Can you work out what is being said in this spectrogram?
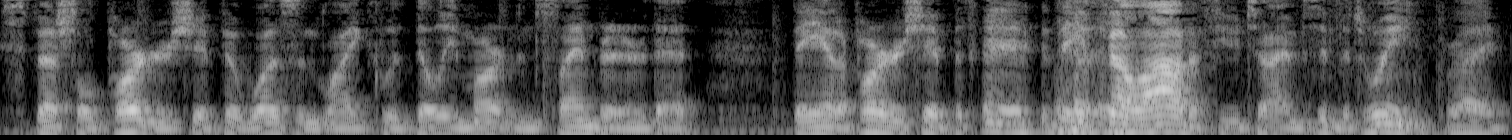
special partnership. It wasn't like with Billy Martin and Steinbrenner that they had a partnership, but they, they fell out a few times in between. Right.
